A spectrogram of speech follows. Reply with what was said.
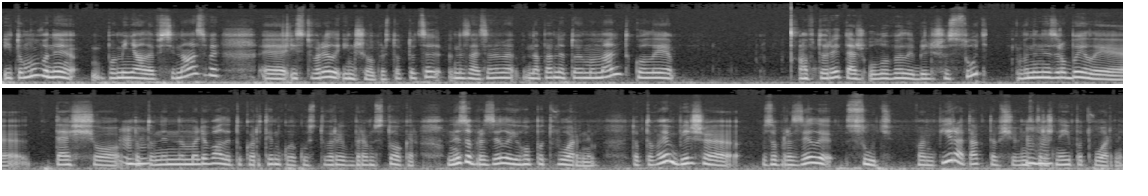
І тому вони поміняли всі назви е, і створили інший образ. Тобто, це не знаю, це напевне той момент, коли автори теж уловили більше суть. Вони не зробили те, що Мгм. тобто вони не намалювали ту картинку, яку створив Брем Стокер. Вони зобразили його потворним. Тобто вони більше зобразили суть. Вампіра, так, так, що він страшний і потворний.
